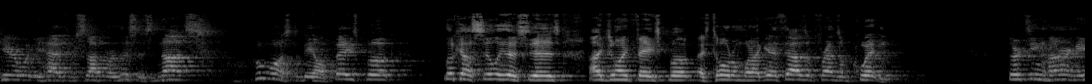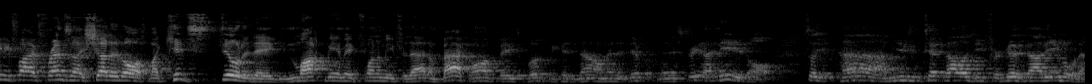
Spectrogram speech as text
care what you had for supper. This is nuts. Who wants to be on Facebook? Look how silly this is. I joined Facebook. I told them when I get a thousand friends, I'm quitting. 1,385 friends and I shut it off. My kids still today mock me and make fun of me for that. I'm back on Facebook because now I'm in a different ministry and I need it all. So ah, I'm using technology for good, not evil now.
